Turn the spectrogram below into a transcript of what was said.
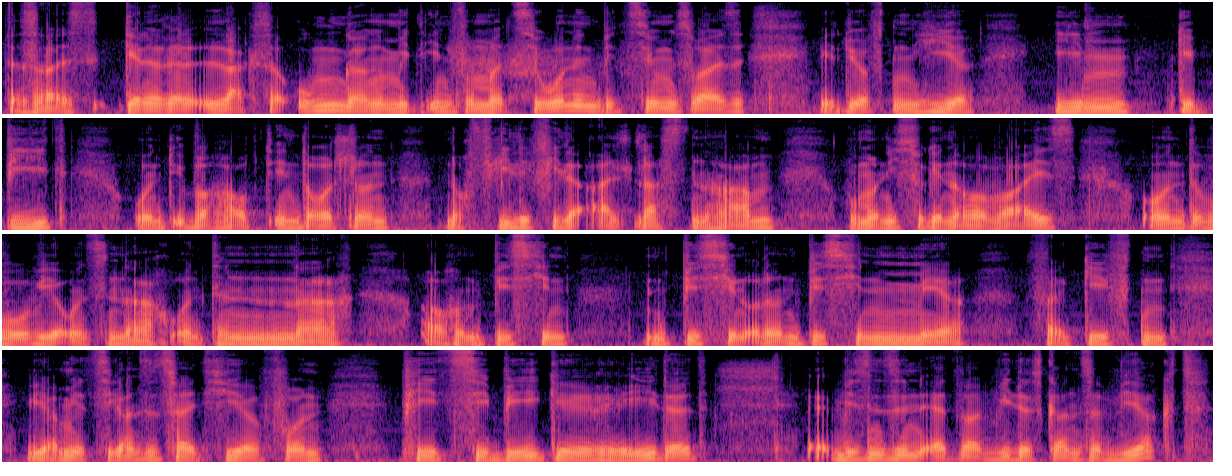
Das heißt, generell laxer Umgang mit Informationen, beziehungsweise wir dürften hier im Gebiet und überhaupt in Deutschland noch viele, viele Altlasten haben, wo man nicht so genau weiß und wo wir uns nach und nach auch ein bisschen ein bisschen oder ein bisschen mehr vergiften. Wir haben jetzt die ganze Zeit hier von PCB geredet. Äh, wissen Sie in etwa, wie das Ganze wirkt?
